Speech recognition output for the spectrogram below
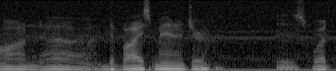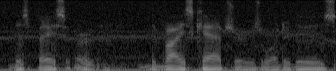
on uh, device manager is what this basic or device capture is what it is.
